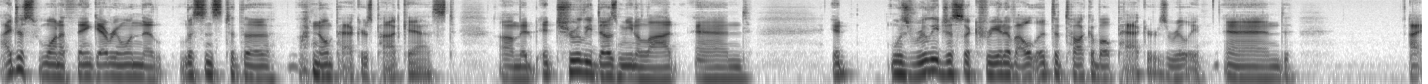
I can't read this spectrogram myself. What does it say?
I just want to thank everyone that listens to the Unknown Packers podcast. Um, it, it truly does mean a lot. And it was really just a creative outlet to talk about Packers, really. And I,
